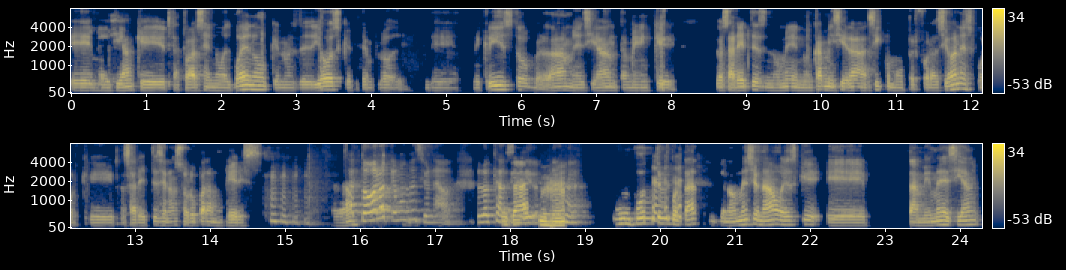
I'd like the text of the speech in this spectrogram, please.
Eh, me decían que tatuarse no es bueno, que no es de Dios, que el templo de, de, de, Cristo, ¿verdad? Me decían también que los aretes no me, nunca me hiciera así como perforaciones, porque los aretes eran solo para mujeres. o sea, todo lo que hemos mencionado, lo que han vivido. Un punto importante que no he mencionado es que eh, también me decían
